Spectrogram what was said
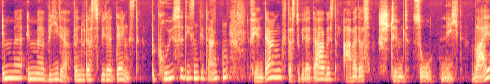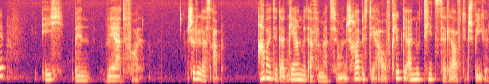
immer, immer wieder, wenn du das wieder denkst, begrüße diesen Gedanken. Vielen Dank, dass du wieder da bist, aber das stimmt so nicht, weil ich bin wertvoll. Schüttel das ab. Arbeite da gern mit Affirmationen. Schreib es dir auf. Klipp dir einen Notizzettel auf den Spiegel.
